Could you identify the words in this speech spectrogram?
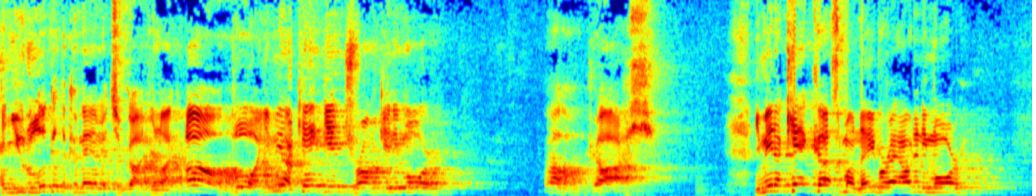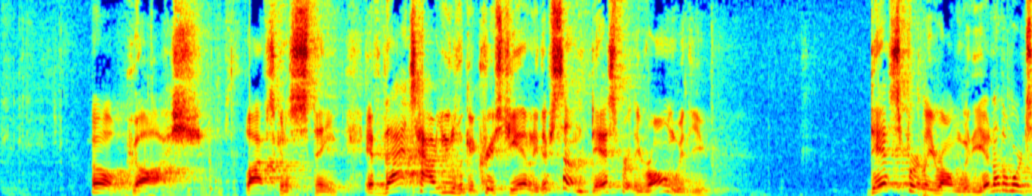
and you look at the commandments of God, you're like, oh boy, you mean I can't get drunk anymore? Oh gosh. You mean I can't cuss my neighbor out anymore? Oh gosh, life's going to stink. If that's how you look at Christianity, there's something desperately wrong with you. Desperately wrong with you. In other words,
